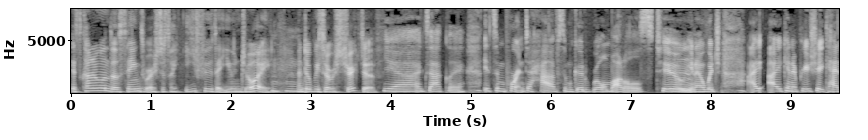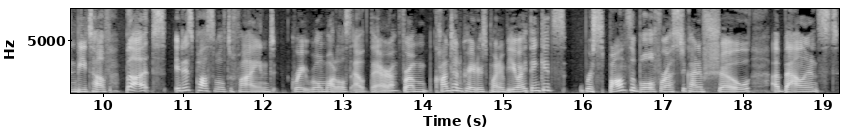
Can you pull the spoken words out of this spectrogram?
it's kind of one of those things where it's just like eat food that you enjoy mm-hmm. and don't be so restrictive. Yeah, exactly. It's important to have some good role models too, you mm. know, which I, I can appreciate can be tough, but it is possible to find great role models out there. From content creators' point of view, I think it's responsible for us to kind of show a balanced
